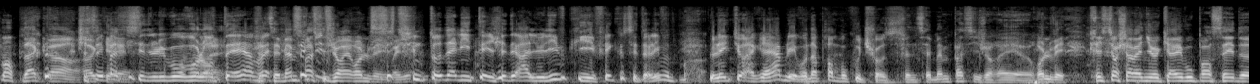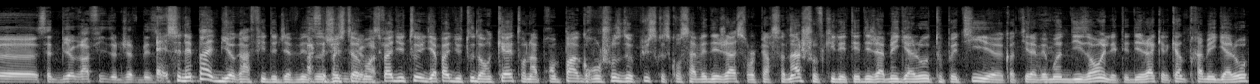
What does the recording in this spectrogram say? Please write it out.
bon, D'accord, je ne sais pas si c'est de l'humour volontaire. Je ne sais même pas si j'aurais relevé. C'est une tonalité générale du livre qui fait que c'est un livre de lecture agréable et on apprend beaucoup de choses. Je ne sais même pas si j'aurais euh, relevé. Christian Chavagneux, qu'avez-vous pensé de cette biographie de Jeff Bezos? Eh, Ce n'est pas une biographie de Jeff Ah, Bezos, une justement. pas du tout. Il n'y a pas du tout d'enquête. On n'apprend pas grand-chose de plus que ce qu'on savait déjà sur le personnage, sauf qu'il était déjà mégalo tout petit euh, quand il avait moins de 10 ans. Il était déjà quelqu'un de très mégalo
